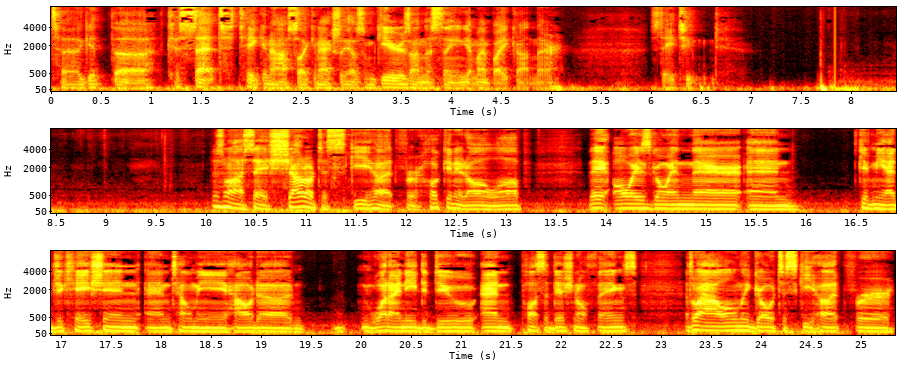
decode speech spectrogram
to get the cassette taken off so I can actually have some gears on this thing and get my bike on there. Stay tuned. Just want to say shout out to Ski Hut for hooking it all up. They always go in there and give me education and tell me how to, what I need to do and plus additional things. That's why I'll only go to Ski Hut for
